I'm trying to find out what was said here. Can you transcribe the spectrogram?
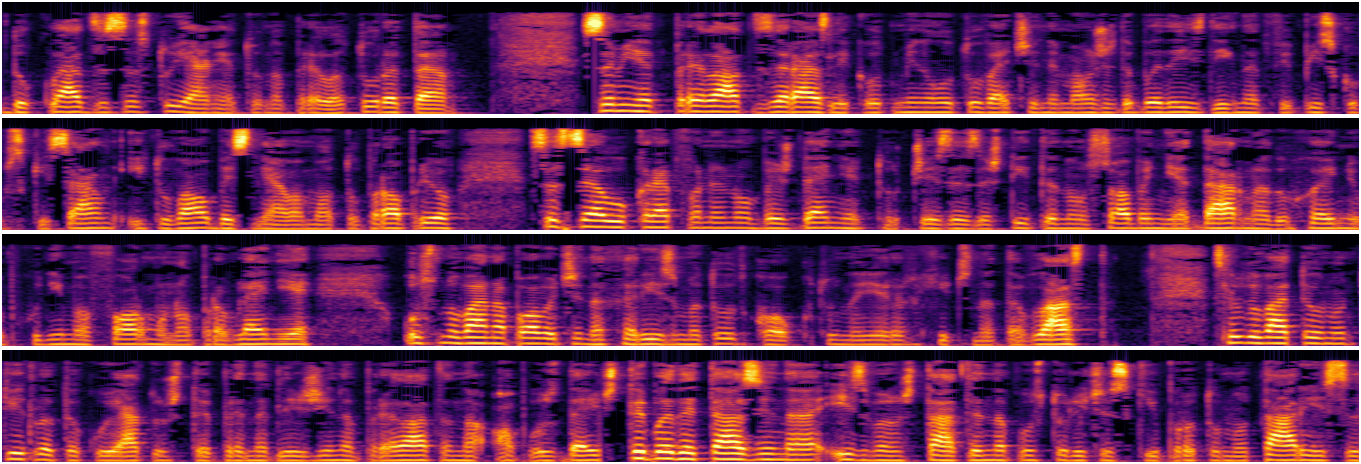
доклад за състоянието на прелатурата. Самият прелат, за разлика от миналото, вече не може да бъде издигнат в епископски сан и това обяснява Мото Проприо с цел укрепване на убеждението, че за защита на особения дар на духа е необходима форма на управление, основана повече на харизмата, отколкото на иерархичната власт. Следователно, титлата, която ще принадлежи на прелата на Опус Дей, ще бъде тази на извънщатен апостолически протонотарий с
